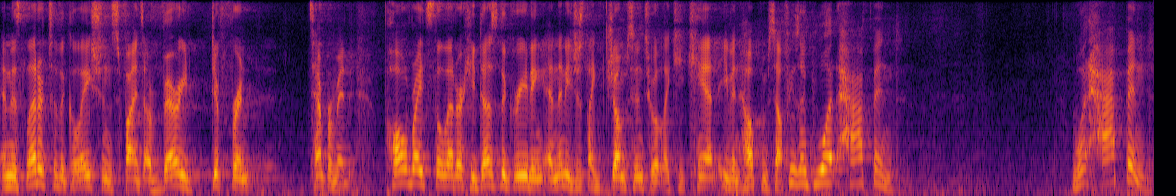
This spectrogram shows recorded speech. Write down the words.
and this letter to the Galatians finds a very different temperament. Paul writes the letter, he does the greeting, and then he just like jumps into it like he can't even help himself. He's like, What happened? What happened?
